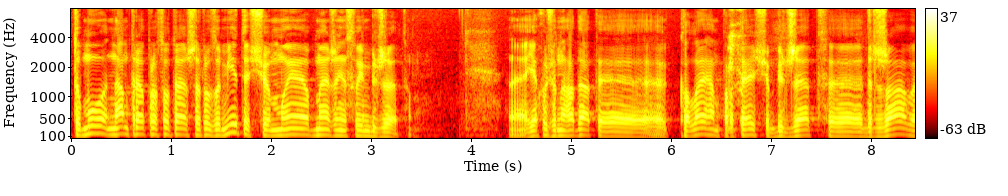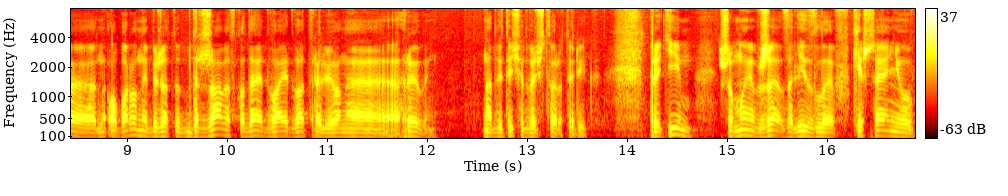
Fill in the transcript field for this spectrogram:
Тому нам треба просто теж розуміти, що ми обмежені своїм бюджетом. Е, Я хочу нагадати колегам про те, що бюджет е, держави, оборонний бюджет держави складає 2,2 трильйони гривень на 2024 рік. При тім, що ми вже залізли в кишеню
